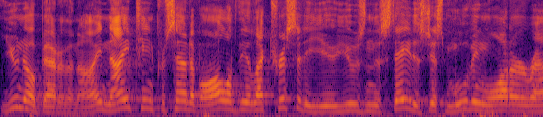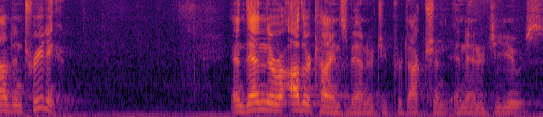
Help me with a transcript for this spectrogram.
you know better than I, 19% of all of the electricity you use in the state is just moving water around and treating it. And then there are other kinds of energy production and energy use.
